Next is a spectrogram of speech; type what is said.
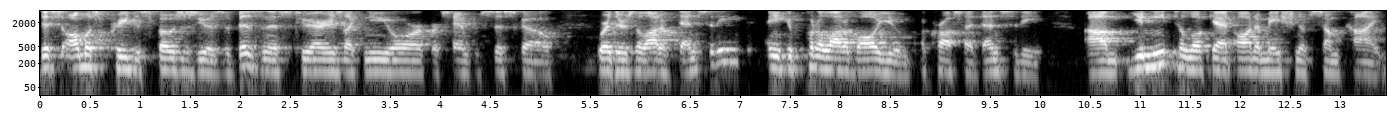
this almost predisposes you as a business to areas like New York or San Francisco, where there's a lot of density and you can put a lot of volume across that density. Um, you need to look at automation of some kind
